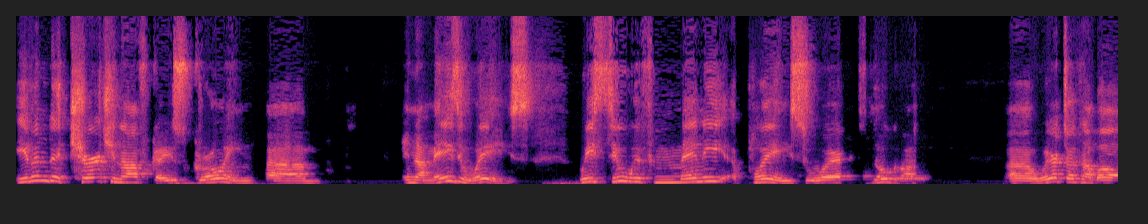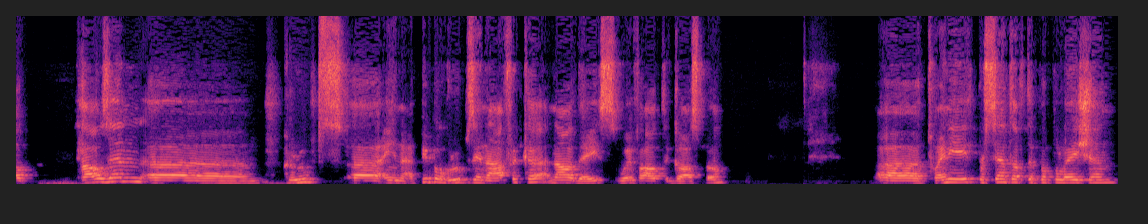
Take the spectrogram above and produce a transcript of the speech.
even the church in Africa is growing um, in amazing ways. We still with many a place where no gospel. Uh, we're talking about thousand uh, groups uh, in people groups in Africa nowadays without the gospel. Uh, 28% of the population,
